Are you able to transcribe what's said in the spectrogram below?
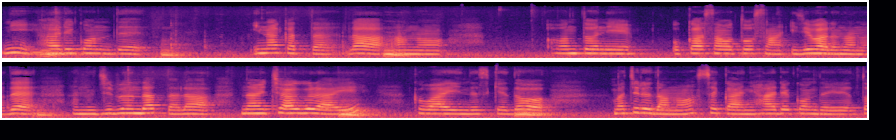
に入り込んでうん。いなかったら、うん。あの本当にお母さんお父さん意地悪なので、あの自分だったら泣いちゃうぐらい怖いんですけど、マチルダの世界に入り込んでいると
